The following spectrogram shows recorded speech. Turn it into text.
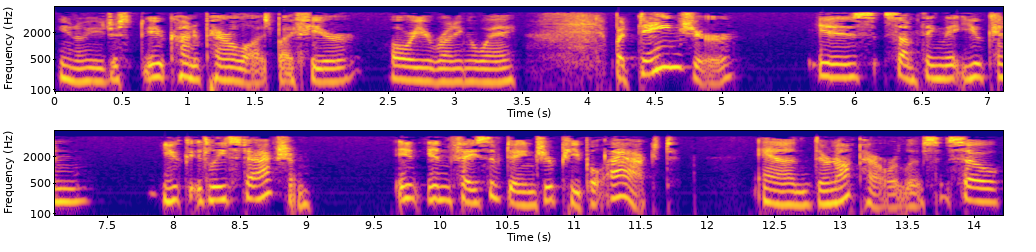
You know, you just, you're kind of paralyzed by fear or you're running away. But danger is something that you can, you, it leads to action. In, in face of danger, people act. and they're not powerless. So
